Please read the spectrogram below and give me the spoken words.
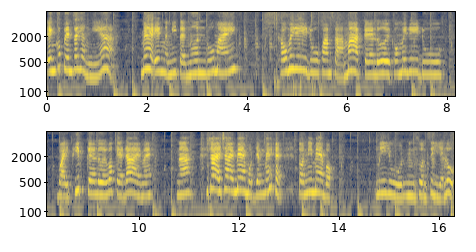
เองก็เป็นซะอย่างเนี้ย แม่เองน่ะมีแต่เงินรู้ไหม เขาไม่ได้ดูความสามารถแกเลย เขาไม่ได้ดูไหวพริบแกเลยว่าแกได้ไหมนะ ใช่ใช่แม่หมดยังแม่ ตอนนี้แม่บอก มีอยู่หนึ่งส่วนสี่อะลูก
